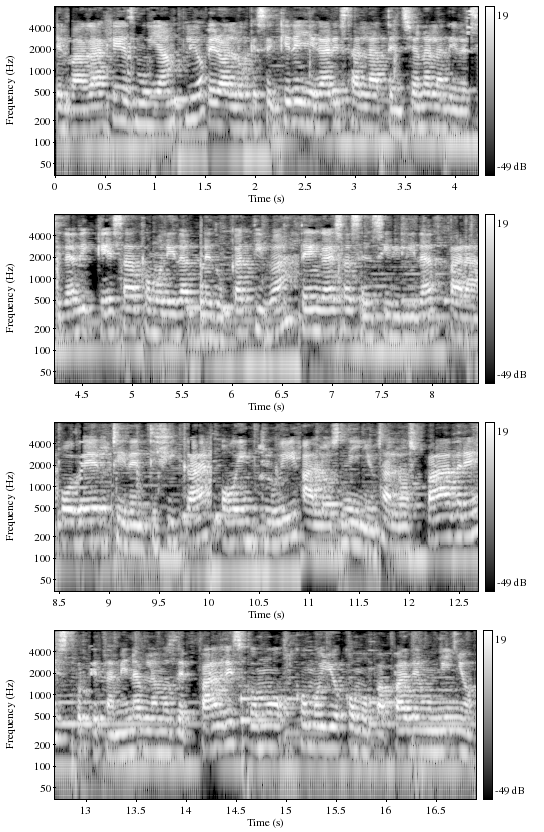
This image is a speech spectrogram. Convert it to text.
El bagaje es muy amplio, pero a lo que se quiere llegar es a la atención a la diversidad y que esa comunidad educativa tenga esa sensibilidad para poder identificar o incluir a los niños, a los padres, porque también hablamos de padres, como, como yo como papá de un niño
